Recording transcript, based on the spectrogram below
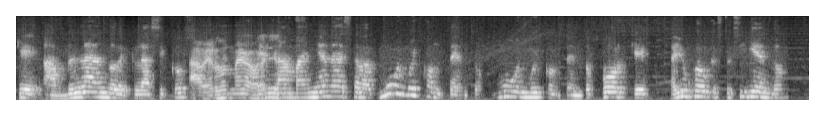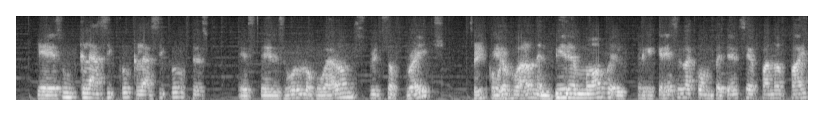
Que hablando de clásicos, A ver, don Mega, ahora en la más? mañana estaba muy, muy contento, muy, muy contento, porque hay un juego que estoy siguiendo, que es un clásico, clásico, ustedes este, de seguro lo jugaron, Streets of Rage, Sí, como lo jugaron el Beat 'em Up, el, el que quería hacer la competencia de Final Fight,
